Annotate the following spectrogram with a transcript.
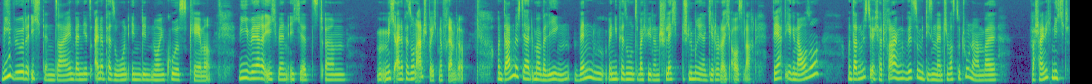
wie würde ich denn sein, wenn jetzt eine Person in den neuen Kurs käme? Wie wäre ich, wenn ich jetzt ähm, mich eine Person anspricht, eine Fremde? Und dann müsst ihr halt immer überlegen, wenn du, wenn die Person zum Beispiel dann schlecht, schlimm reagiert oder euch auslacht, wärt ihr genauso? Und dann müsst ihr euch halt fragen, willst du mit diesen Menschen was zu tun haben? Weil wahrscheinlich nicht.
